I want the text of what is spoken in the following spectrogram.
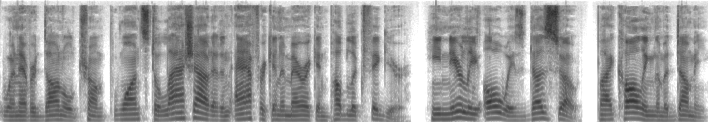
Whenever Donald Trump wants to lash out at an African American public figure, he nearly always does so by calling them a dummy.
